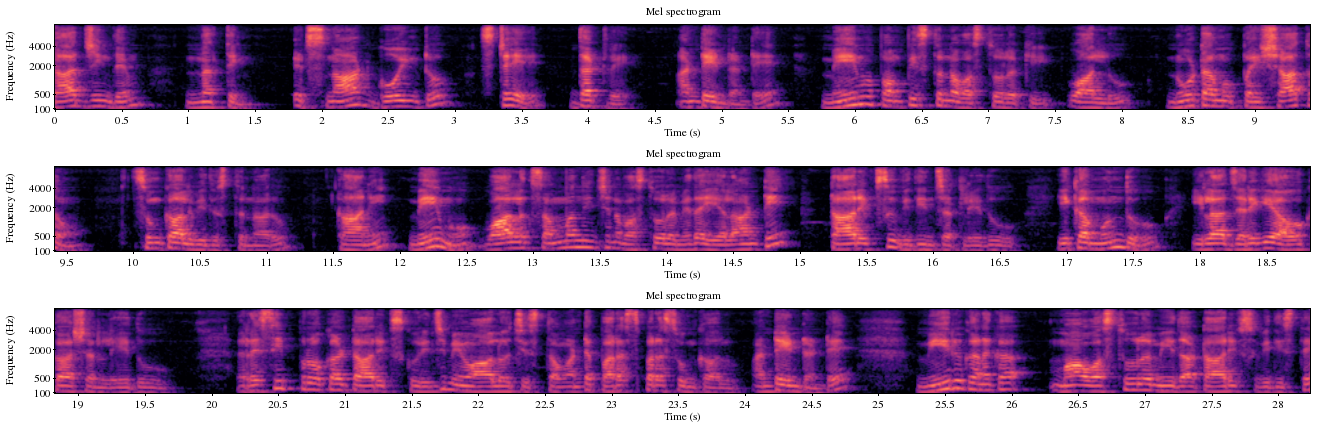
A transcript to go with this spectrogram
charging them nothing it's not going to stay that way అంటే ఏంటంటే మేము పంపిస్తున్న వస్తువులకి వాళ్ళు నూట ముప్పై శాతం సుంకాలు విధిస్తున్నారు. కానీ మేము వాళ్ళకు సంబంధించిన వస్తువుల మీద ఎలాంటి టారిఫ్స్ విధించట్లేదు. ఇక ముందు ఇలా జరిగే అవకాశం లేదు. రెసిప్రోకల్ టారిక్స్ గురించి మేము ఆలోచిస్తాం. అంటే పరస్పర సుంకాలు. అంటే ఏంటంటే మీరు కనుక మా వస్తువుల మీద టారిఫ్స్ విధిస్తే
